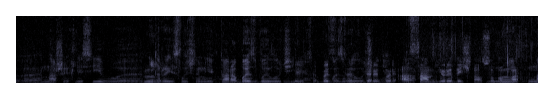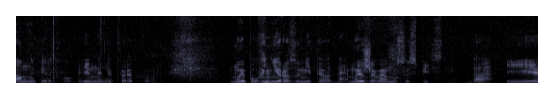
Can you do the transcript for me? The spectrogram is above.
е, наших лісів е, Ні. 3 з лишним гектара без вилучення. Дивіться, без, вилучення території, а Так. сам юридична особа Ні, парку. нам не підрядково. Він не Ні. підпорядкований. Ми повинні розуміти одне: ми живемо у суспільстві. Да? І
